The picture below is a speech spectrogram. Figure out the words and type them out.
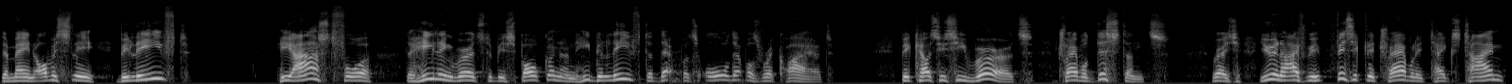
The man obviously believed. He asked for the healing words to be spoken, and he believed that that was all that was required. Because you see, words travel distance. Whereas you and I, if we physically travel, it takes time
